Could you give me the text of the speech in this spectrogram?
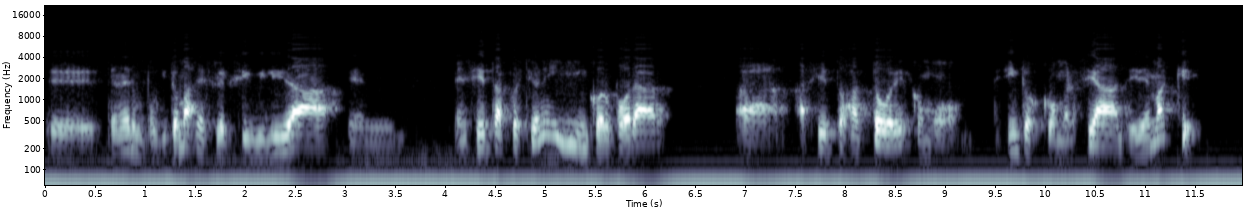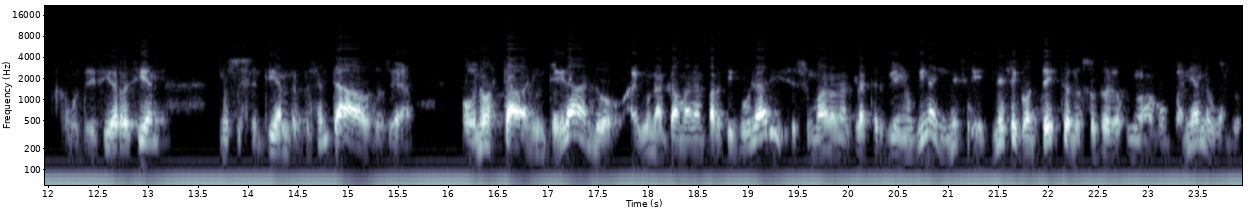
eh, tener un poquito más de flexibilidad en, ciertas cuestiones y incorporar a, ciertos actores como distintos comerciantes y demás que, como te decía recién, no se sentían representados, o sea, o no estaban integrando alguna cámara en particular y se sumaron al clúster Clinuquina y en ese, en ese contexto nosotros los fuimos acompañando cuando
